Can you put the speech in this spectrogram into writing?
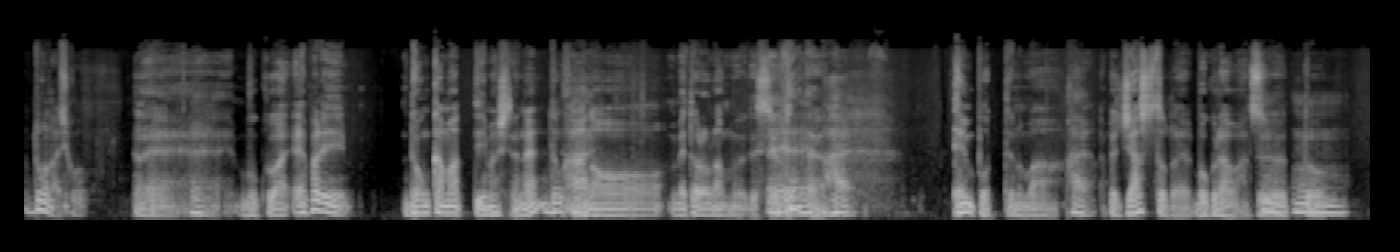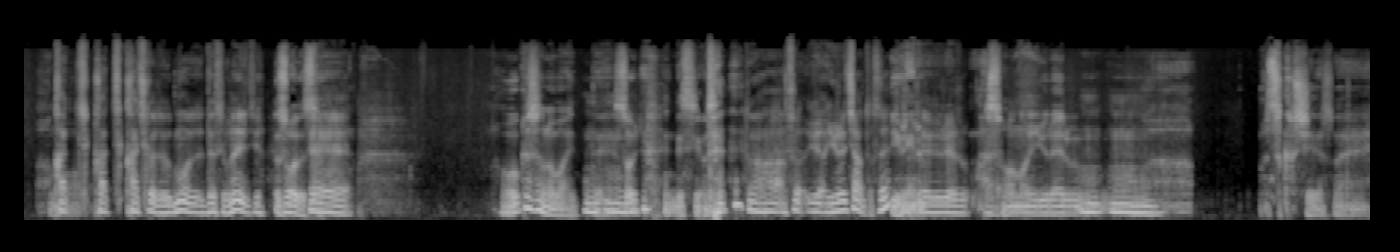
どうなんでしょう、えー、えー、僕はやっぱりドンカマって言いましたね、はい、あのメトロノームですよね。えー、はい。テンポっていうのは、はい、やっぱりジャストで僕らはずっと、うんうん、カチカチカチカチもうですよねそうです、えー、オーケストラの場合ってそうじゃないんですよね、うん、あそういや揺れちゃうんですね揺れる揺れる、はい、その揺れるは難しいですね、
